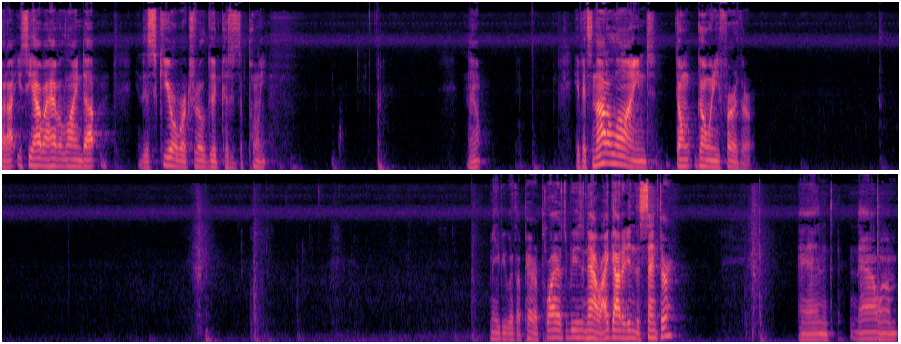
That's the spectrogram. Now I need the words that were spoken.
But I, you see how I have it lined up? The skewer works real good because it's a point. Now, if it's not aligned, don't go any further. Maybe with a pair of pliers to be used. Now I got it in the center. And now I'm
